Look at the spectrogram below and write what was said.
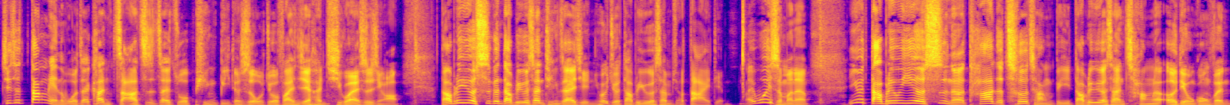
其实当年，我在看杂志在做评比的时候，我就发现一件很奇怪的事情哦。W124 跟 W123 停在一起，你会觉得 W123 比较大一点。哎，为什么呢？因为 W124 呢，它的车长比 W123 长了二点五公分，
